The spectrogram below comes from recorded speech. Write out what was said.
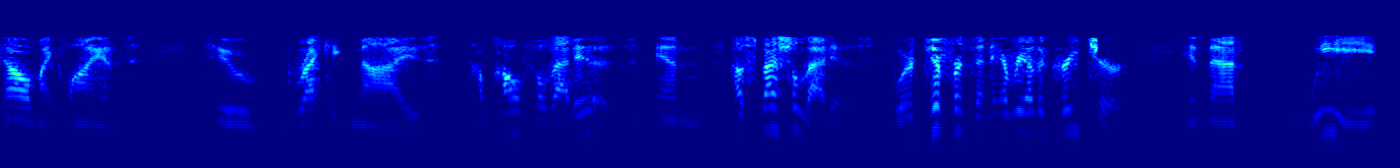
tell my clients to recognize how powerful that is and how special that is. We're different than every other creature in that we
